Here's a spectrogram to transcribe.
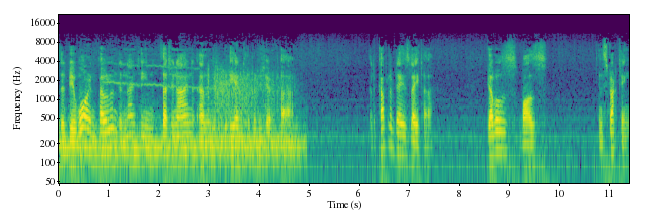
there'd be a war in Poland in 1939 and it would be the end of the British Empire. And a couple of days later, Goebbels was instructing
